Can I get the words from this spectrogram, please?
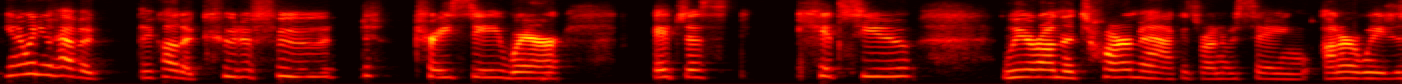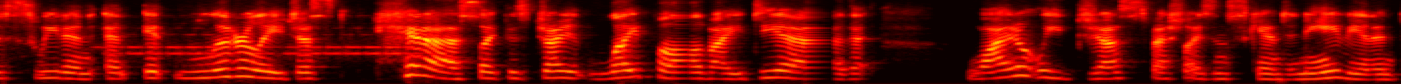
you know, when you have a, they call it a coup de foudre, Tracy, where it just hits you we were on the tarmac, as Ron was saying, on our way to Sweden, and it literally just hit us like this giant light bulb idea that why don't we just specialize in Scandinavian? And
